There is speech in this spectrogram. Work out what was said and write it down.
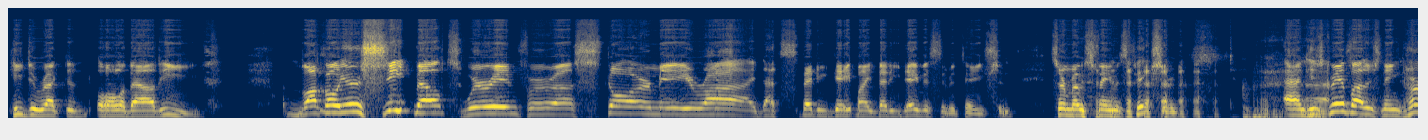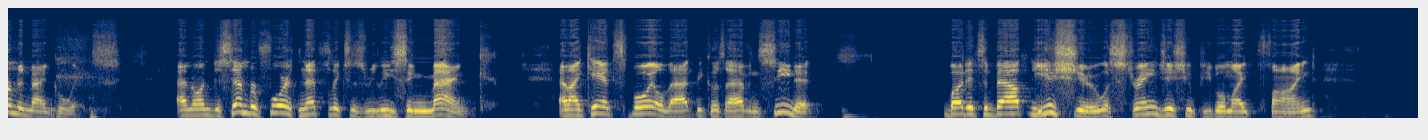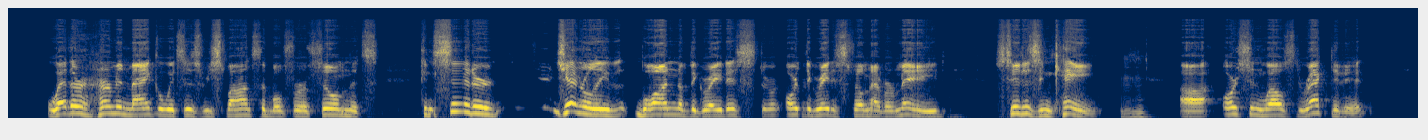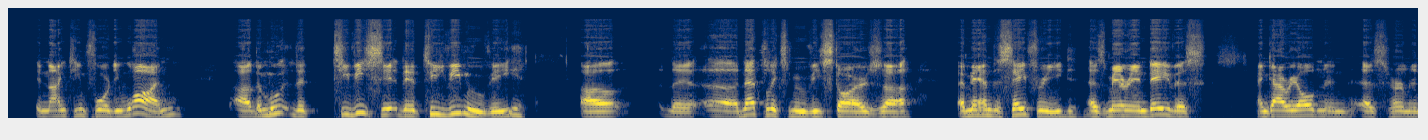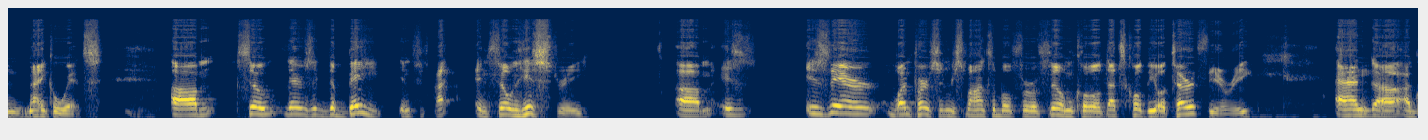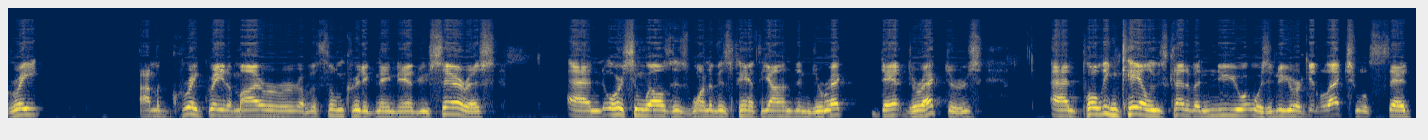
he directed All About Eve. Buckle your seatbelts. We're in for a stormy ride. That's Betty da- my Bette Davis imitation. It's her most famous picture. And his uh. grandfather's named Herman Mankiewicz. And on December 4th, Netflix is releasing Mank. And I can't spoil that because I haven't seen it. But it's about the issue, a strange issue people might find, whether Herman Mankiewicz is responsible for a film that's considered generally one of the greatest or, or the greatest film ever made, Citizen Kane. Mm-hmm. Uh, Orson Welles directed it in 1941. Uh, the, mo- the TV the TV movie, uh, the uh, Netflix movie stars uh, Amanda Seyfried as Marion Davis and Gary Oldman as Herman Mankiewicz. Um, so there's a debate in in film history. Um, is is there one person responsible for a film called that's called the auteur theory, and uh, a great I'm a great great admirer of a film critic named Andrew Sarris, and Orson Welles is one of his pantheon and direct da- directors, and Pauline Kael, who's kind of a New York was a New York intellectual, said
